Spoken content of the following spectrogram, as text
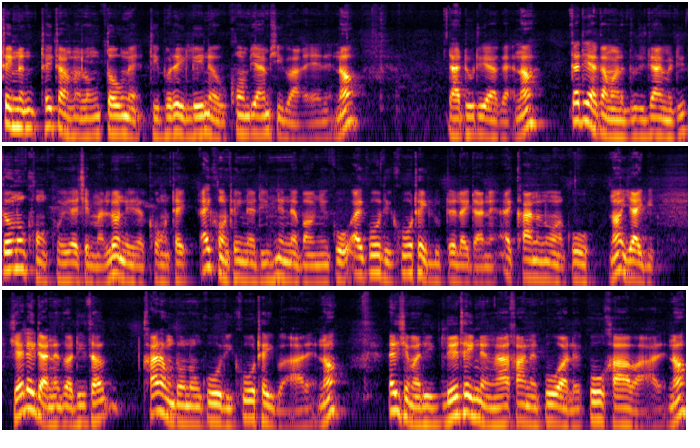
ထိတ်ထိတ်ထောင်နှလုံး3နဲ့ဒီဘရိတ်4နဲ့ကိုခွန်ပြန်ဖြီပါတယ်တဲ့နော်ဒါဒုတိယကနော် တတိယကမှလည်းဒုတိယတိုင်းမှာဒီသုံးလုံးခွန်ခွေတဲ့အချိန်မှာလွတ်နေတဲ့ခွန်ထိတ်အဲ့ခွန်ထိတ်နဲ့ဒီနှစ်နဲ့ပေါင်းရင်ကိုအဲ့ကိုဒီကိုထိတ်လူတက်လိုက်တာနဲ့အဲ့ခါနှလုံးကကိုနော်ရိုက်ပြီရိုက်လိုက်တာနဲ့သူကဒီခါတောင်သုံးလုံးကိုဒီကိုထိတ်ပါတဲ့နော်အဲ့ဒီအချိန်မှာဒီလေးထိတ်နဲ့ငါးခါနဲ့ကိုကလည်းကိုခါပါတဲ့နော်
